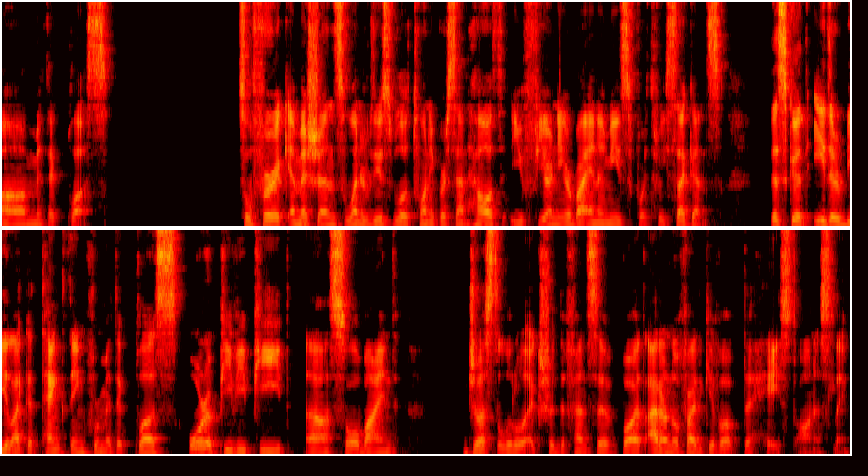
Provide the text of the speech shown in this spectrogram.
uh, Mythic Plus. Sulfuric Emissions, when reduced below 20% health, you fear nearby enemies for 3 seconds. This could either be like a tank thing for Mythic Plus or a PvP uh, Soulbind, just a little extra defensive, but I don't know if I'd give up the haste, honestly.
